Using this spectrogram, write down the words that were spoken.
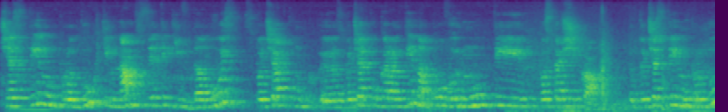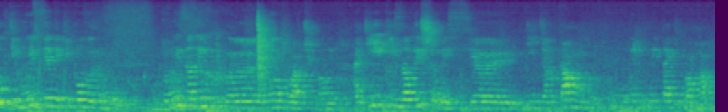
частину продуктів нам все-таки вдалося спочатку, е, спочатку карантина повернути поставщикам. Тобто частину продуктів ми все-таки повернули. Тобто ми за них не оплачували. А ті, які залишились е, дітям, там не, не так і багато.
